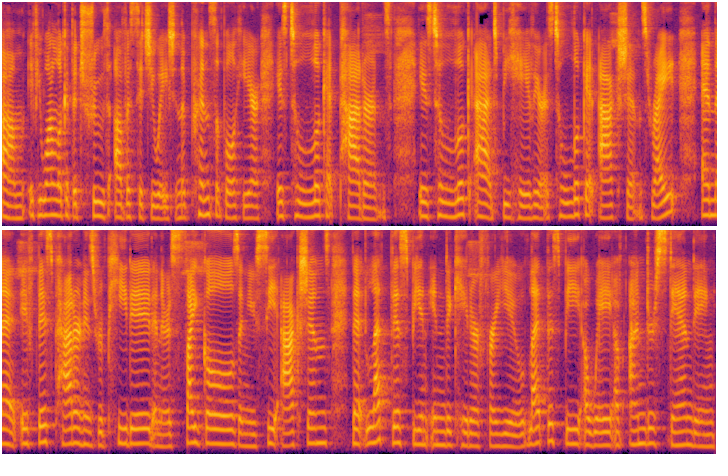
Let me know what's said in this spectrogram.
um, if you want to look at the truth of a situation, the principle here is to look at patterns, is to look at behavior, is to look at actions, right? And that if this pattern is repeated and there's cycles and you see actions, that let this be an indicator for you. Let this be a way of understanding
